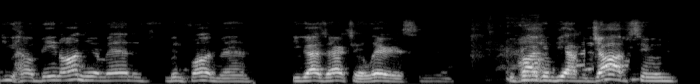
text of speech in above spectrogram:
you how being on here, man. It's been fun, man. You guys are actually hilarious. You're probably gonna be out of a job soon.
